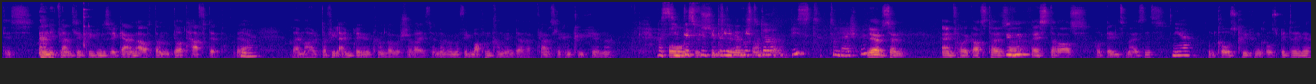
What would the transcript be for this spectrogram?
das, die pflanzliche Küche und das Vegan auch dann dort haftet. Ja. ja. Weil man halt da viel einbringen kann, logischerweise, ne? weil man viel machen kann in der pflanzlichen Küche. Ne? Was sind und das für Betriebe, was du da bist, zum Beispiel? Ja, das sind einfache Gasthäuser, mhm. Restaurants, Hotels meistens. Ja. Und Großküchen, Großbetriebe.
